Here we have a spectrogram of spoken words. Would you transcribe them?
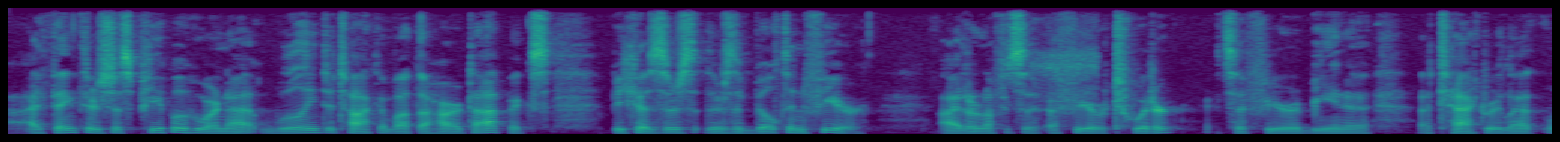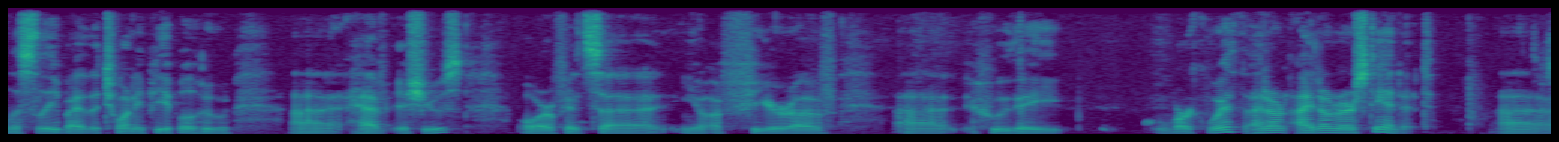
I think there's just people who are not willing to talk about the hard topics because there's there's a built-in fear. I don't know if it's a, a fear of Twitter. It's a fear of being uh attacked relentlessly by the 20 people who uh, have issues, or if it's a you know a fear of uh, who they work with. I don't I don't understand it. Uh,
